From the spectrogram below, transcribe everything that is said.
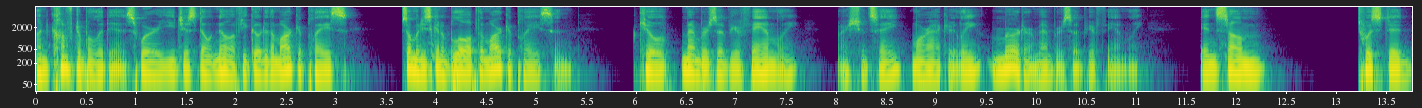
uncomfortable it is, where you just don't know if you go to the marketplace, somebody's going to blow up the marketplace and kill members of your family. I should say, more accurately, murder members of your family in some twisted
